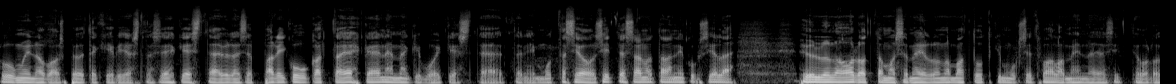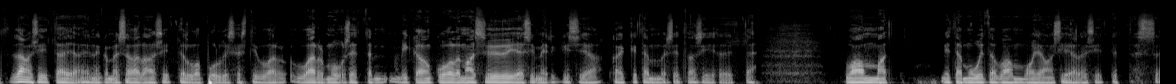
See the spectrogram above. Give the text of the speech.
ruumiinavauspöytäkirjasta. Se kestää yleensä pari kuukautta, ehkä enemmänkin voi kestää. Että niin, mutta se on sitten sanotaan niin kuin siellä hyllyllä odottamassa. Meillä on omat tutkimukset valmiina ja sitten odotetaan sitä ja ennen kuin me saadaan sitten lopullisesti var, varmuus, että mikä on kuoleman syy esimerkiksi ja kaikki tämmöiset asiat, että vammat, mitä muita vammoja on siellä sitten tässä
